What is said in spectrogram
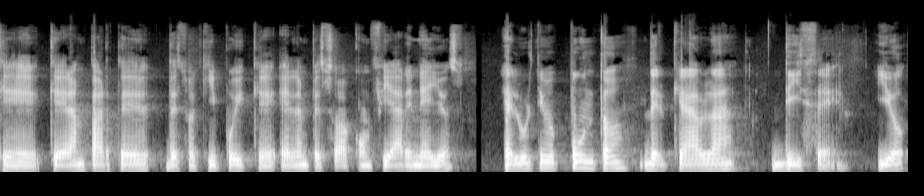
que, eran parte de su equipo y que él empezó a confiar en ellos. El último punto del que habla dice, You'll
